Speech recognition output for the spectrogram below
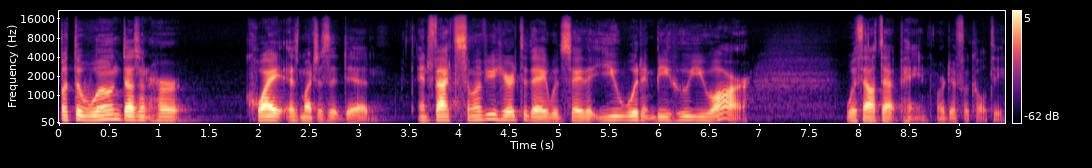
but the wound doesn't hurt quite as much as it did. In fact, some of you here today would say that you wouldn't be who you are without that pain or difficulty.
